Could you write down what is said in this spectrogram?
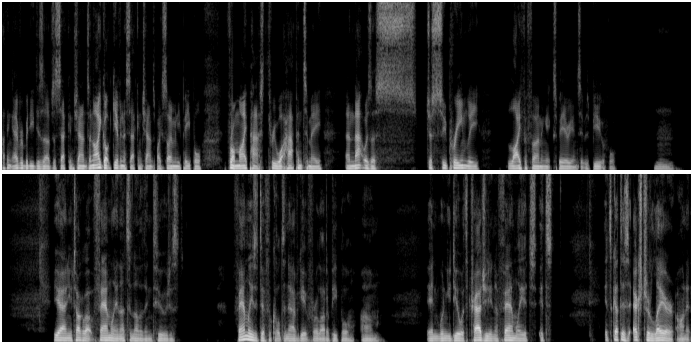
I think everybody deserves a second chance. And I got given a second chance by so many people from my past through what happened to me. And that was a just supremely life affirming experience. It was beautiful. Mm. Yeah, and you talk about family, and that's another thing too. Just family is difficult to navigate for a lot of people. Um, and when you deal with tragedy in a family, it's it's it's got this extra layer on it.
